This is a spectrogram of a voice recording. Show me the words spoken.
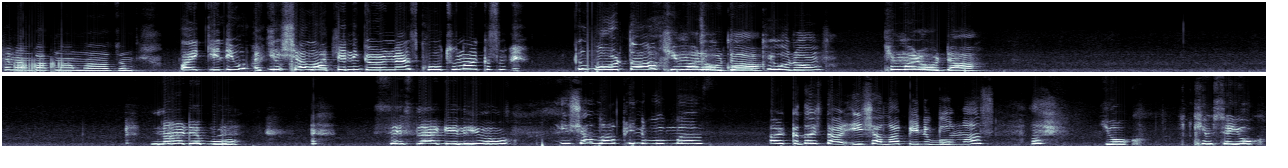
Hemen bakmam lazım. Ay geliyor. Açıl, İnşallah açıl. beni görmez. Koltuğun arkasında. Orada. Kim var Çok orada? korkuyorum. Kim var orada? Nerede bu? Sesler geliyor. İnşallah beni bulmaz. Arkadaşlar inşallah beni bulmaz. Yok. Kimse yok.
